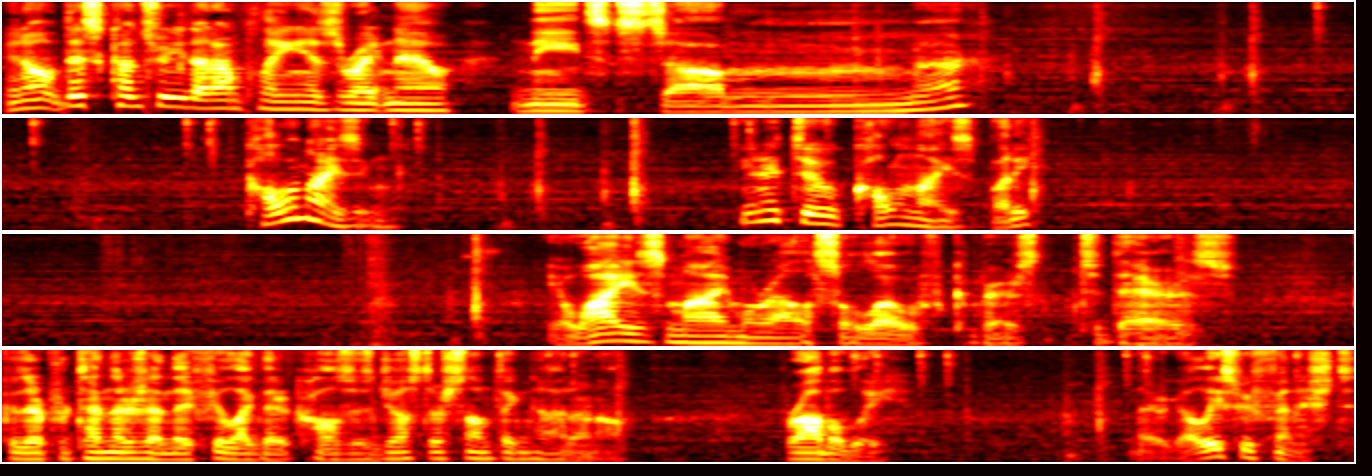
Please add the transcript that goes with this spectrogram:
You know, this country that I'm playing is right now needs some... Uh, colonizing. You need to colonize, buddy. Yeah, why is my morale so low compared to theirs? Because they're pretenders and they feel like their cause is just or something? I don't know. Probably. There we go. At least we finished.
